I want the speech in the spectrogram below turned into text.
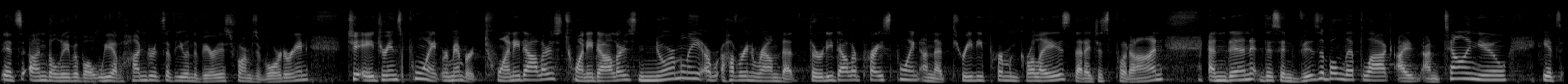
It's unbelievable. We have hundreds of you in the various forms of ordering. To Adrienne's point, remember, $20, $20, normally hovering around that $30 price point on that 3D permaglaze that I just put on. And then this invisible lip lock, I, am telling you, it's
